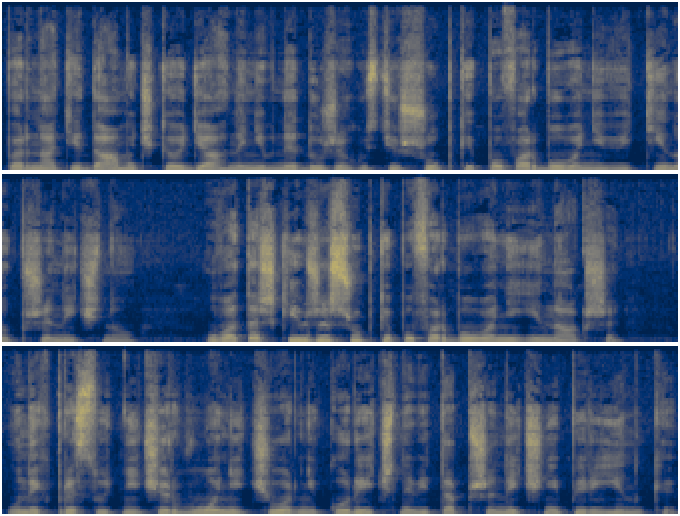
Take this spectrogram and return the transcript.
Пернаті дамочки одягнені в не дуже густі шубки, пофарбовані в відтінок пшеничного. У ватажків же шубки пофарбовані інакше. У них присутні червоні, чорні, коричневі та пшеничні пір'їнки.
